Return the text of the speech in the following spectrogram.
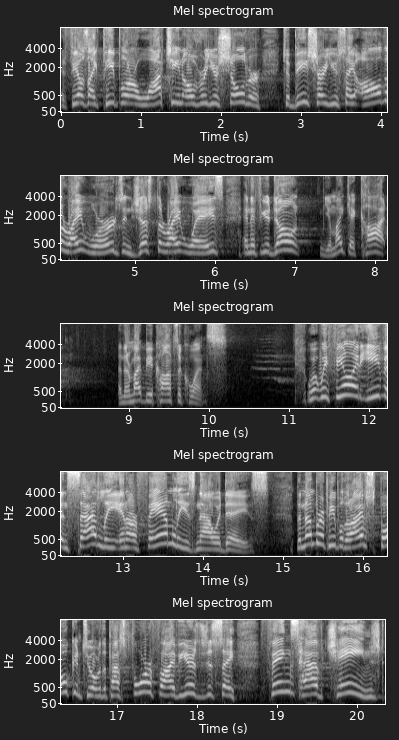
It feels like people are watching over your shoulder to be sure you say all the right words in just the right ways, and if you don't, you might get caught, and there might be a consequence. We feel it even, sadly, in our families nowadays. The number of people that I've spoken to over the past four or five years just say, things have changed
